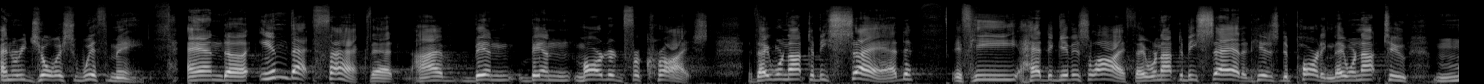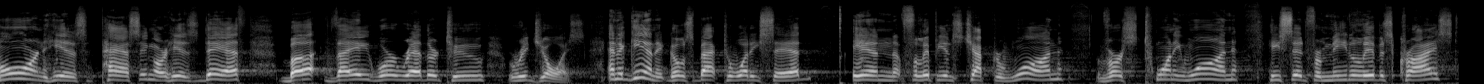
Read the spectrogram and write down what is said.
and rejoice with me. And uh, in that fact that I've been, been martyred for Christ, they were not to be sad if he had to give his life. They were not to be sad at his departing. They were not to mourn his passing or his death, but they were rather to rejoice. And again, it goes back to what he said in Philippians chapter 1, verse 21. He said, For me to live is Christ,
